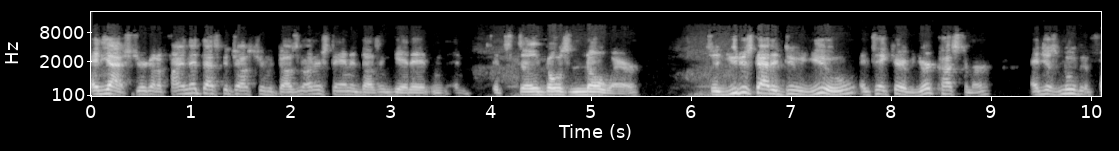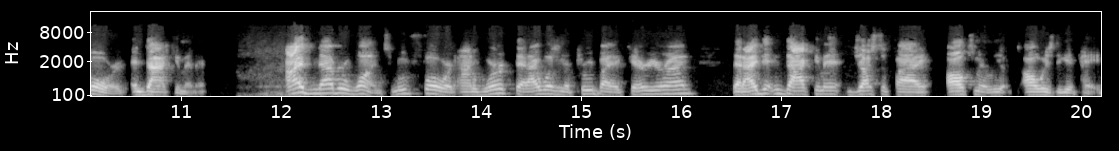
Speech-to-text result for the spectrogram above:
And yes, you're going to find that desk adjuster who doesn't understand and doesn't get it, and, and it still goes nowhere. So you just got to do you and take care of your customer and just move it forward and document it. I've never once moved forward on work that I wasn't approved by a carrier on that I didn't document, justify, ultimately always to get paid.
